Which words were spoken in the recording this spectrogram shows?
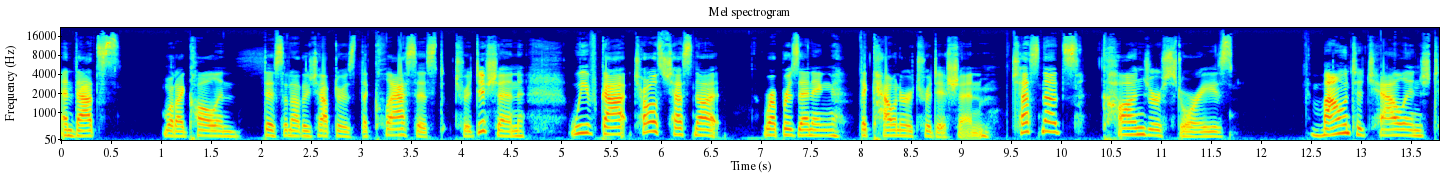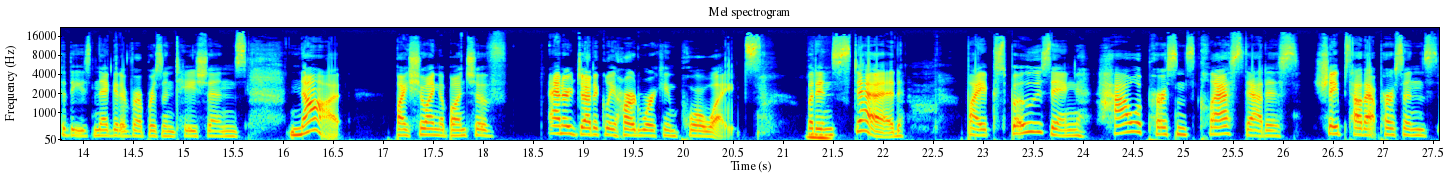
And that's what I call in this and other chapters the classist tradition. We've got Charles Chesnutt representing the counter tradition. Chesnutt's conjure stories mount a challenge to these negative representations, not by showing a bunch of energetically hardworking poor whites, but mm. instead by exposing how a person's class status shapes how that person's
